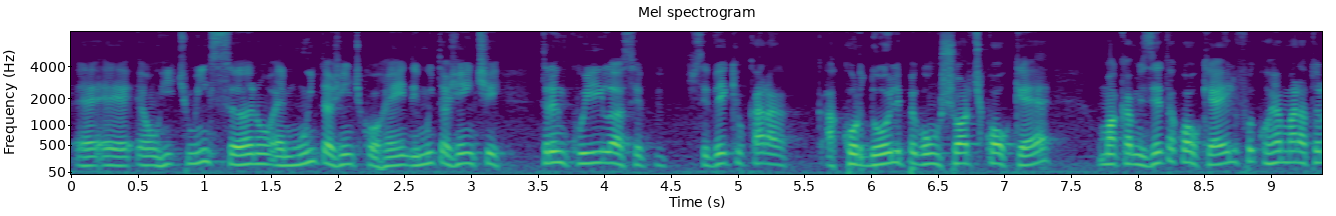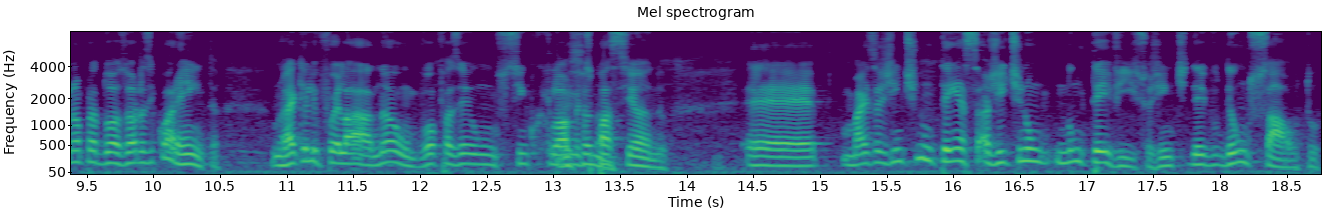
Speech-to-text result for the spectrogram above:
é, é- é um ritmo insano, é muita gente correndo, e muita gente tranquila. Você, você vê que o cara acordou, ele pegou um short qualquer, uma camiseta qualquer, ele foi correr a maratona para 2 horas e 40. Não é que ele foi lá, não, vou fazer uns 5 quilômetros passeando. É, mas a gente não tem essa, a gente não, não teve isso, a gente deu, deu um salto.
